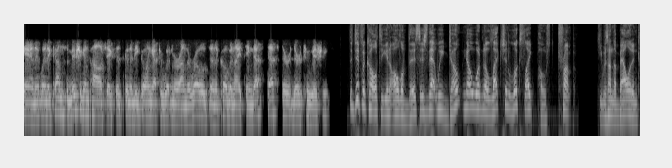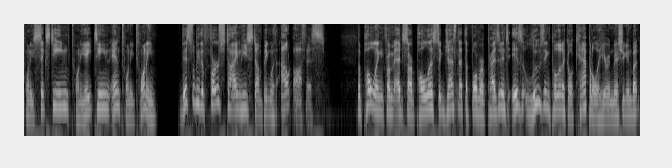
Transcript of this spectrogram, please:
And when it comes to Michigan politics, it's going to be going after Whitmer on the roads and the COVID-19. That's, that's their, their two issues. The difficulty in all of this is that we don't know what an election looks like post Trump. He was on the ballot in 2016, 2018, and 2020. This will be the first time he's stumping without office. The polling from Ed Sarpolis suggests that the former president is losing political capital here in Michigan, but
